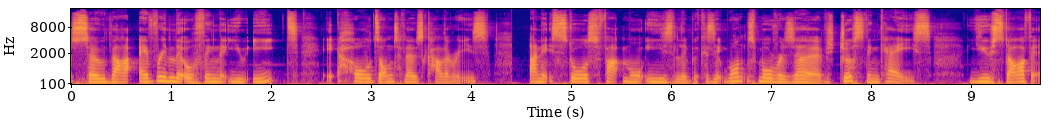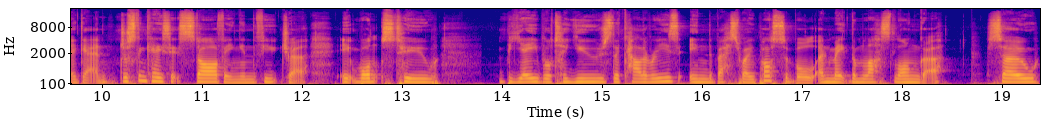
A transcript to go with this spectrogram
so that every little thing that you eat, it holds onto those calories and it stores fat more easily because it wants more reserves just in case you starve it again, just in case it's starving in the future. It wants to be able to use the calories in the best way possible and make them last longer. So,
